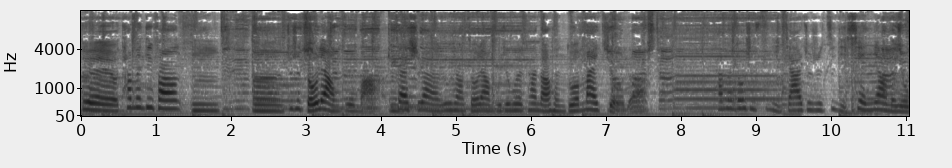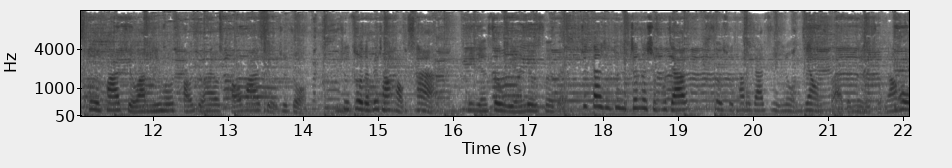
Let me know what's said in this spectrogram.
对他们地方，嗯嗯，就是走两步嘛，嗯在石板路上走两步就会看到很多卖酒的，他们都是自己家，就是自己现酿的，有桂花酒啊、猕猴桃酒，还有桃花酒这种，就做的非常好看，就颜色五颜六色的，就但是就是真的是不加色素，他们家自己那种酿出来的那一种，然后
